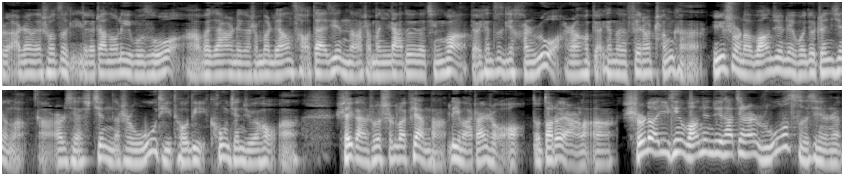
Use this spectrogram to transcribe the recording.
者认为说自己这个战斗力不足啊，外加上这个什么粮草殆尽呐，什么一大堆的情况，表现自己很弱，然后表现的非常诚恳。于是呢，王俊这回就真信了啊，而且信的是五体投地、空前绝后啊。谁敢说石勒骗他，立马斩。手都到这样了啊！石勒一听王俊对他竟然如此信任，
